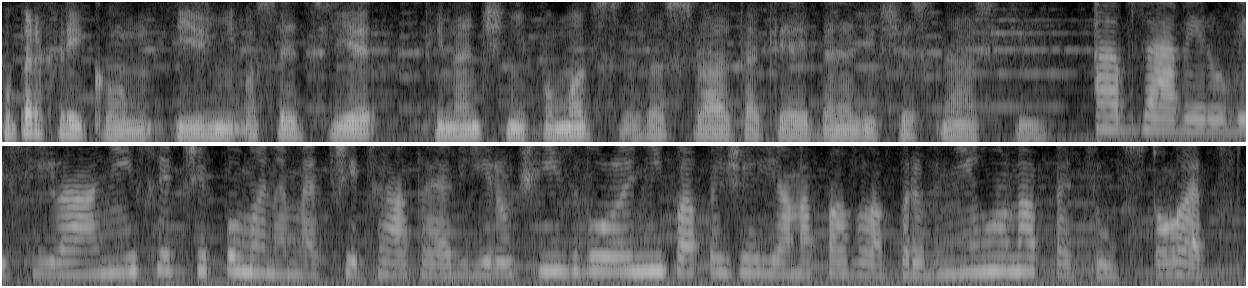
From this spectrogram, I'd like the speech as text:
Uprchlíkům Jižní Osecie finanční pomoc zaslal také Benedikt XVI. A v závěru vysílání si připomeneme 30. výročí zvolení papeže Jana Pavla I. na Petrův stolec.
